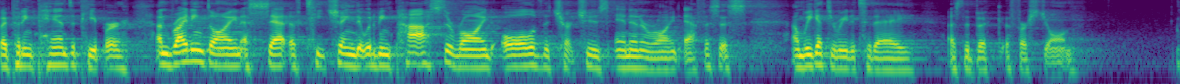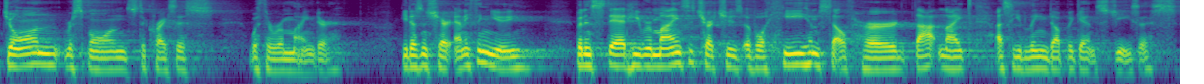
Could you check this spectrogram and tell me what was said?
by putting pen to paper and writing down a set of teaching that would have been passed around all of the churches in and around Ephesus. And we get to read it today as the book of 1 John. John responds to crisis with a reminder. He doesn't share anything new, but instead he reminds the churches of what he himself heard that night as he leaned up against Jesus.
